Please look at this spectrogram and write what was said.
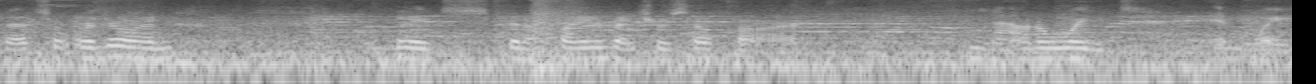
that's what we're doing. It's been a fun adventure so far. Now to wait and wait.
